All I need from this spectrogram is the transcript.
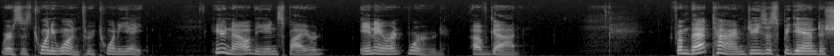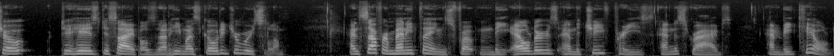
verses 21 through 28. Hear now the inspired, inerrant word of God. From that time, Jesus began to show to his disciples that he must go to Jerusalem and suffer many things from the elders and the chief priests and the scribes, and be killed,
